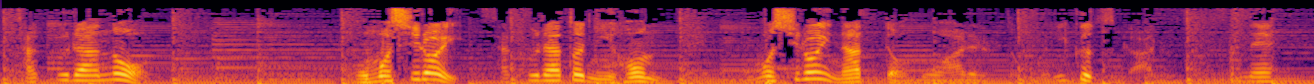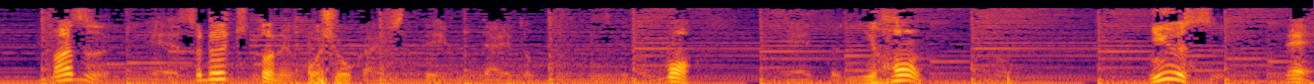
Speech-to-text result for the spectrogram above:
桜の面白い、桜と日本って面白いなって思われるところいくつかあるんですね。まず、えー、それをちょっとね、ご紹介してみたいと思うんですけども、えっ、ー、と、日本ニュースで、えー、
